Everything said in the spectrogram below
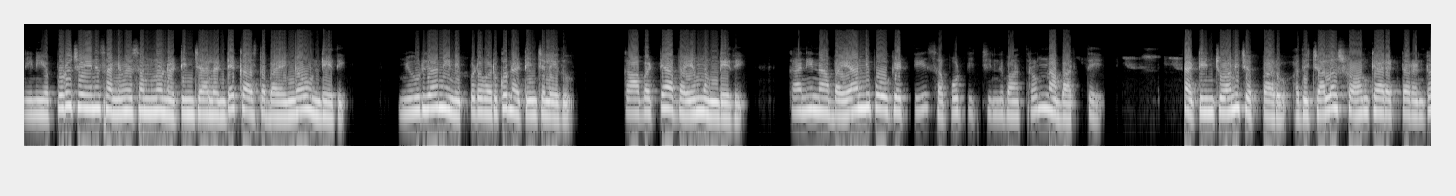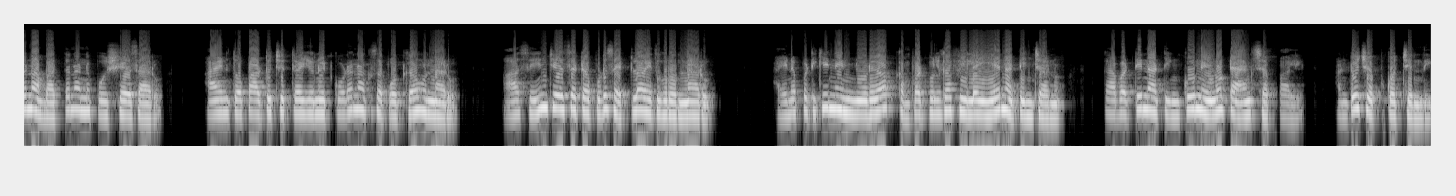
నేను ఎప్పుడు చేయని సన్నివేశంలో నటించాలంటే కాస్త భయంగా ఉండేది. న్యూడ్గా నేను ఇప్పటి వరకు నటించలేదు. కాబట్టి ఆ భయం ఉండేది. కానీ నా భయాన్ని పోగొట్టి సపోర్ట్ ఇచ్చింది మాత్రం నా భర్తే. నటించు అని చెప్పారు. అది చాలా స్ట్రాంగ్ క్యారెక్టర్ అంటూ నా భర్త నన్ను పుష్ చేశారు. ఆయనతో పాటు చిత్ర యూనిట్ కూడా నాకు సపోర్ట్గా ఉన్నారు. ఆ సీన్ చేసేటప్పుడు సెట్లో ఐదుగురు ఉన్నారు. అయినప్పటికీ నేను న్యూడ్గా కంఫర్టబుల్గా ఫీల్ అయ్యే నటించాను. కాబట్టి నా టింకు నేను ట్యాంక్స్ చెప్పాలి అంటూ చెప్పుకొచ్చింది.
